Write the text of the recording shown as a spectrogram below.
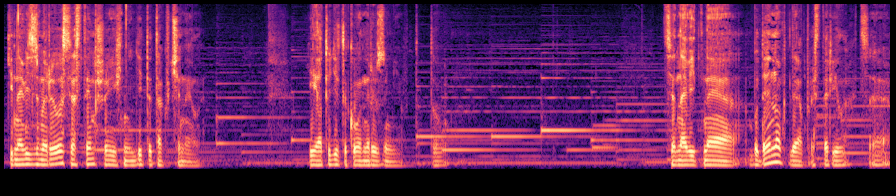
які навіть змирилися з тим, що їхні діти так вчинили. І я тоді такого не розумів. Тобто, це навіть не будинок для престарілих, це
